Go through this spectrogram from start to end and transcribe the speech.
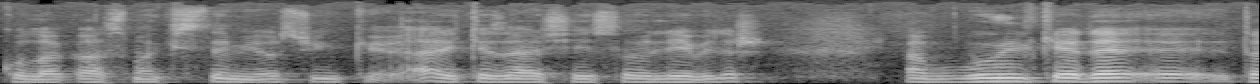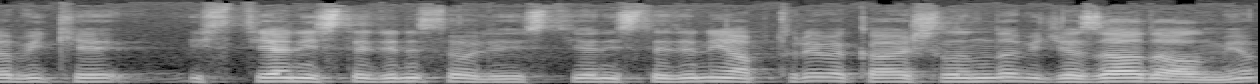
kulak asmak istemiyoruz. Çünkü herkes her şeyi söyleyebilir. Ya bu ülkede e, tabii ki isteyen istediğini söylüyor, isteyen istediğini yaptırıyor ve karşılığında bir ceza da almıyor.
